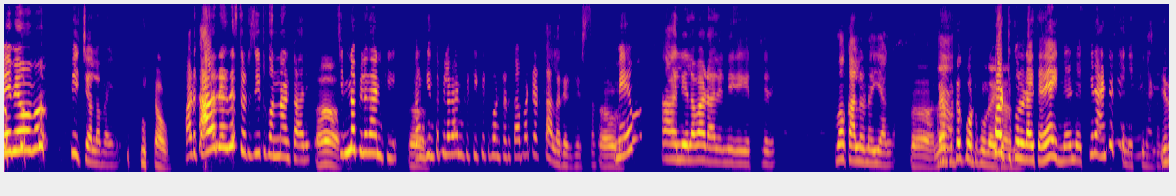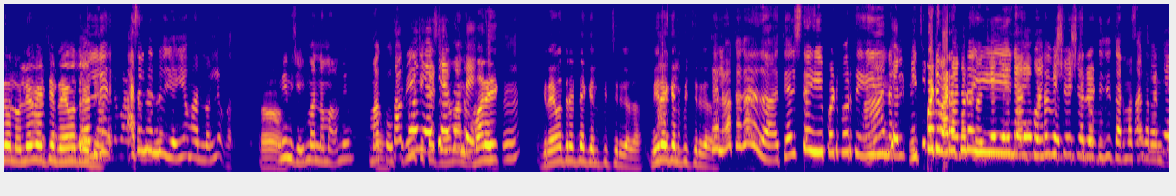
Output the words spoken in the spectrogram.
మేమేమో పిచ్చోళ్ళమైన వాడు కాలర్ ఎగరేస్తాడు సీట్ కొన్నంట అని. చిన్న పిల్లగానికి ఇంత పిల్లగానికి టికెట్ కొంటాడు కాబట్టి వాడు కాలర్ ఎగరేస్తాడు. మేము ఆ, నిలబడాలి ఎట్లే మోకాళ్ళు నయ్యంగా. లేకపోతే కొట్టుకుంటా పట్టుకున్నాడు అయితే "ఏయ్, నేను ఎక్కిన అంటే నేను ఎక్కిన. ఇదో లొల్లే పెట్టిన రేవంత్ రెడ్డి. అసలు నిన్ను చెయ్యమన్న వాళ్ళు ఎవరు. నేను చెయ్యమన్నామా మేము? మాకు ఫ్రీ టికెట్ చేయమన్నా మరి ఆ? రేవంత్ రెడ్డినే గెలిపించారు కదా. మీరే గెలిపించారు కదా. తెలియక కదా. తెలిస్తే ఇప్పటి గెలిపించిన ఇప్పటి వరకు కూడా విశ్వేశ్వర రెడ్డిది ధర్మసాగర్ అని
